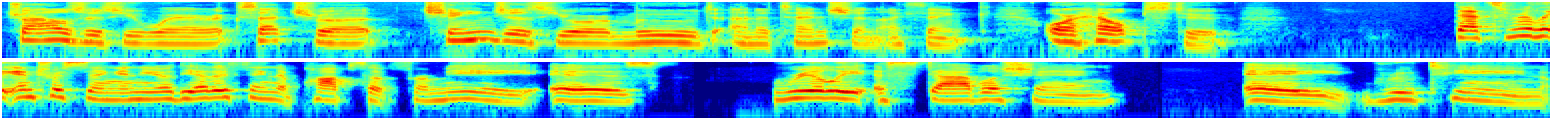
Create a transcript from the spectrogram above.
trousers you wear, etc., changes your mood and attention, I think, or helps to. That's really interesting. And, you know, the other thing that pops up for me is really establishing a routine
